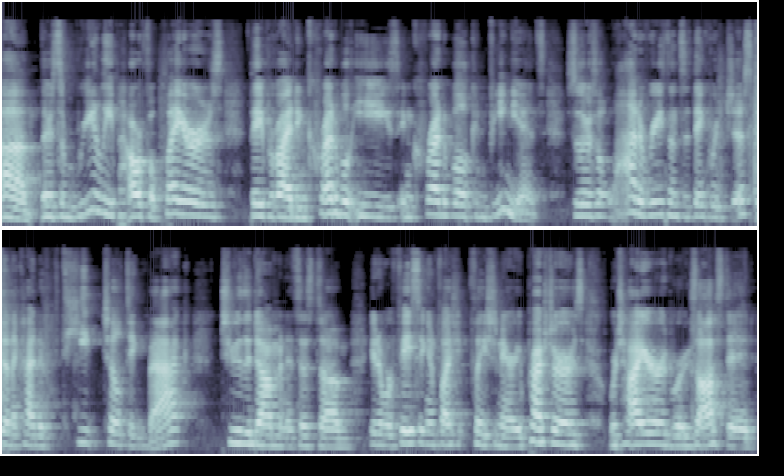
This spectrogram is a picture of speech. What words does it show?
Um, there's some really powerful players. They provide incredible ease, incredible convenience. So there's a lot of reasons to think we're just going to kind of keep tilting back to the dominant system. You know, we're facing inflationary pressures. We're tired. We're exhausted.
